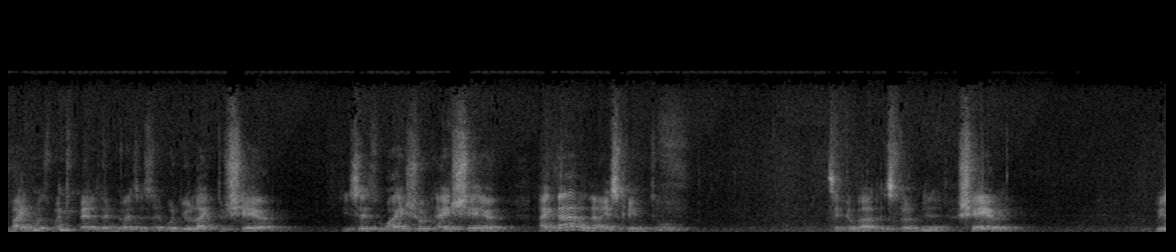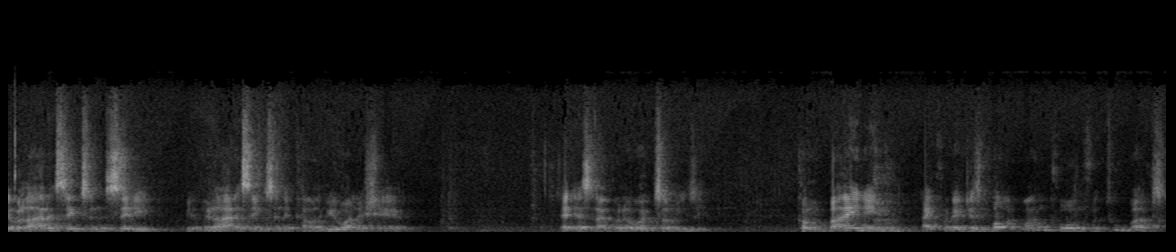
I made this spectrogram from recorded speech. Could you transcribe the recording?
mine was much better than yours, I said, would you like to share? She says, why should I share? I got an ice cream too. Think about this for a minute, sharing. We have a lot of things in the city, we have a lot of things in the county we want to share. That is not going to work so easy. Combining, I could have just bought one cone for two bucks,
